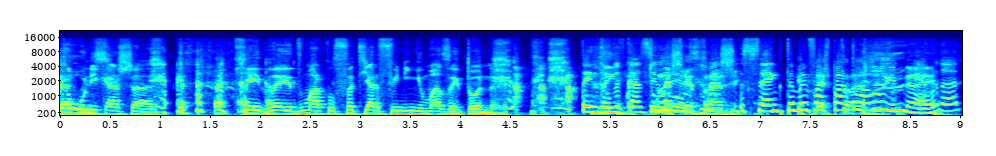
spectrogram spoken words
eu o único a achar que a ideia de Marco fatiar fininho uma azeitona. Tem de ficar sempre Mas, É mas trágico. sangue também faz parte do Halloween, não é? É verdade.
